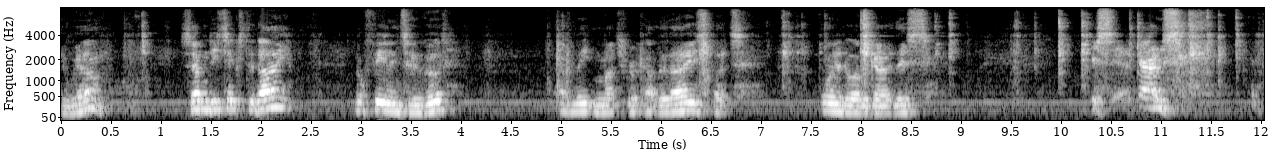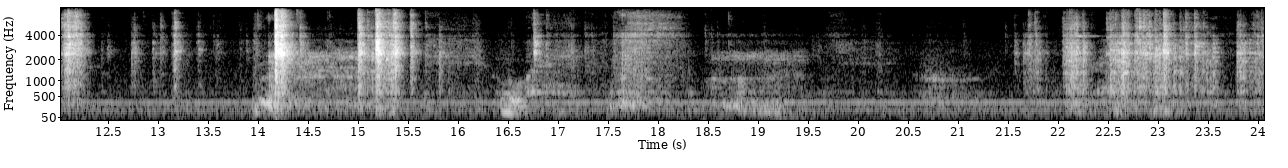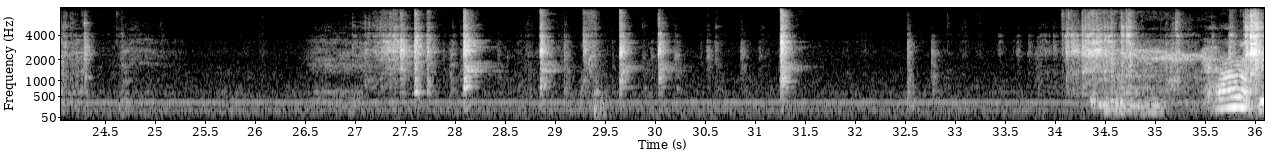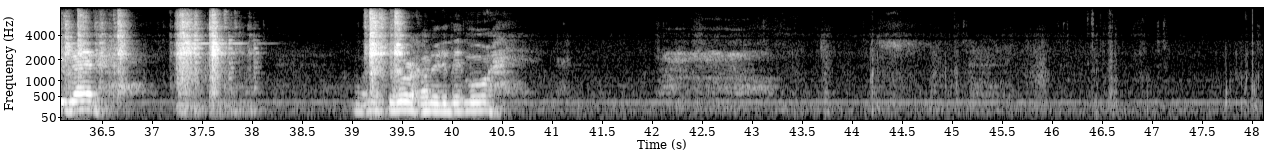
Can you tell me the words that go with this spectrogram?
Here we are. 76 today. Not feeling too good. Haven't eaten much for a couple of days, but wanted to have a go at this. It goes. Oh, not too bad. We'll have to work on it a bit more.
